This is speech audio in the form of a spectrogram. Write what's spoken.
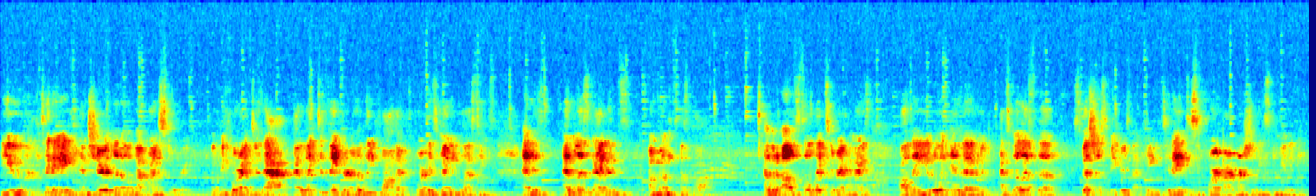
you today and share a little about my story. But before I do that, I'd like to thank our Heavenly Father for his many blessings and his endless guidance amongst us all. I would also like to recognize all the Iroij and Leroij, as well as the special that came today to support our Marshallese community.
